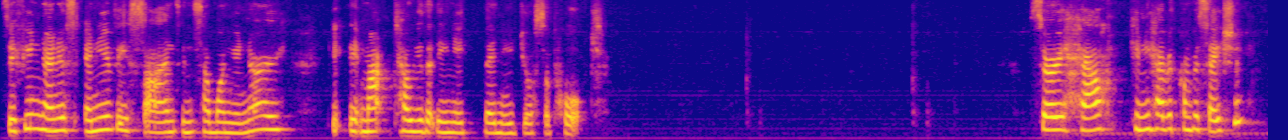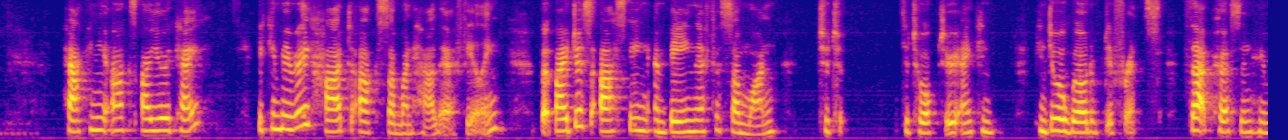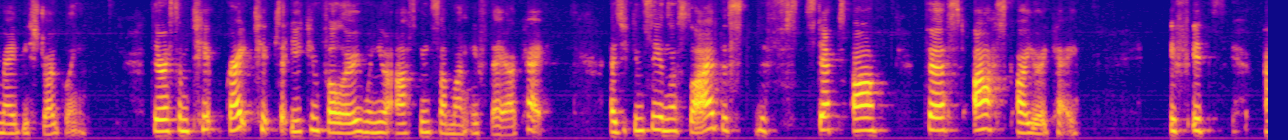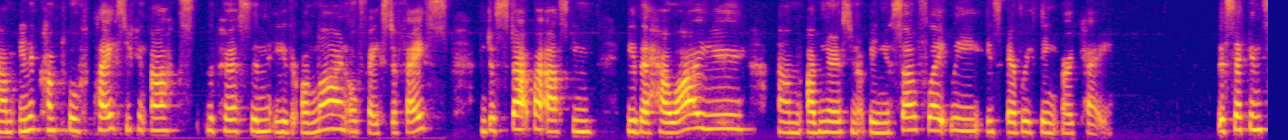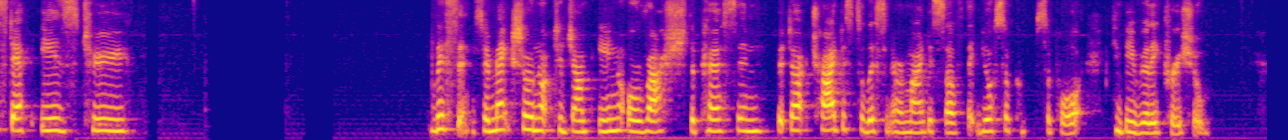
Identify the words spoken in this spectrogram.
So if you notice any of these signs in someone you know, it, it might tell you that they need, they need your support. So, how can you have a conversation? How can you ask, Are you okay? It can be really hard to ask someone how they're feeling, but by just asking and being there for someone to, to, to talk to and can, can do a world of difference for that person who may be struggling. There are some tip, great tips that you can follow when you're asking someone if they're okay. As you can see on the slide, the, the steps are first, ask, Are you okay? If it's um, in a comfortable place, you can ask the person either online or face to face and just start by asking either, How are you? Um, I've noticed you're not being yourself lately. Is everything okay? The second step is to listen. So make sure not to jump in or rush the person, but try just to listen and remind yourself that your support can be really crucial.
